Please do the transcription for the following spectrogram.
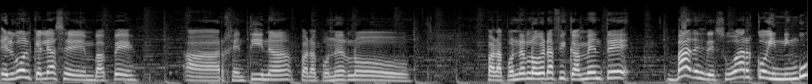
el gol que le hace Mbappé a Argentina para ponerlo para ponerlo gráficamente va desde su arco y ningún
